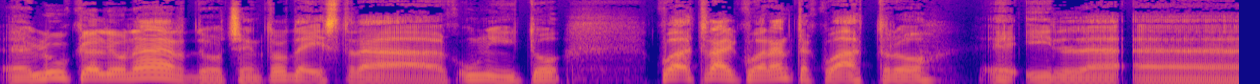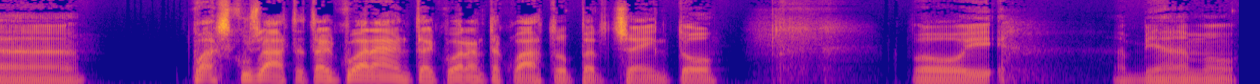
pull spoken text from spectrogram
eh, Luca Leonardo, centrodestra unito, qua- tra il 44 e il eh, qua- scusate, tra il 40 e il 44%. Poi abbiamo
